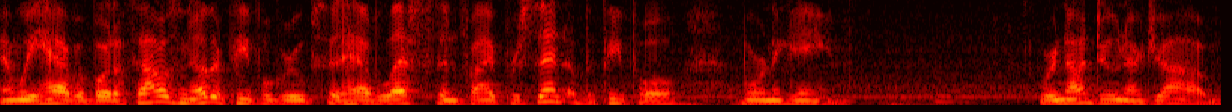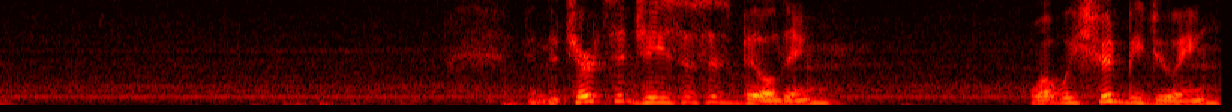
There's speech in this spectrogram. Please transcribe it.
And we have about a thousand other people groups that have less than 5% of the people born again. We're not doing our job. In the church that Jesus is building, what we should be doing,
